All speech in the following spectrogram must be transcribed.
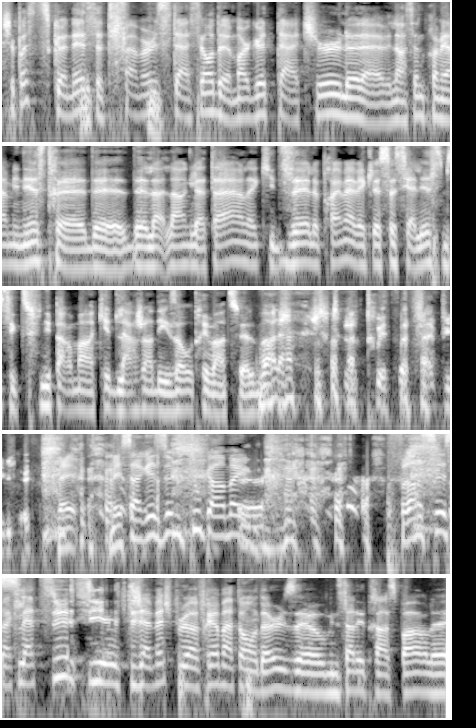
je sais pas si tu connais cette fameuse citation de Margaret Thatcher, la- l'ancienne première ministre euh, de, de la- l'Angleterre, qui disait le problème avec le socialisme, c'est que tu finis par manquer de l'argent des autres éventuellement. Voilà. J'ai toujours trouvé ça fabuleux. Ben, mais ça résume tout quand même. Francis. Fait que là-dessus, si, si jamais je peux offrir ma tondeuse euh, au ministère des Transports, là, Ouais.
